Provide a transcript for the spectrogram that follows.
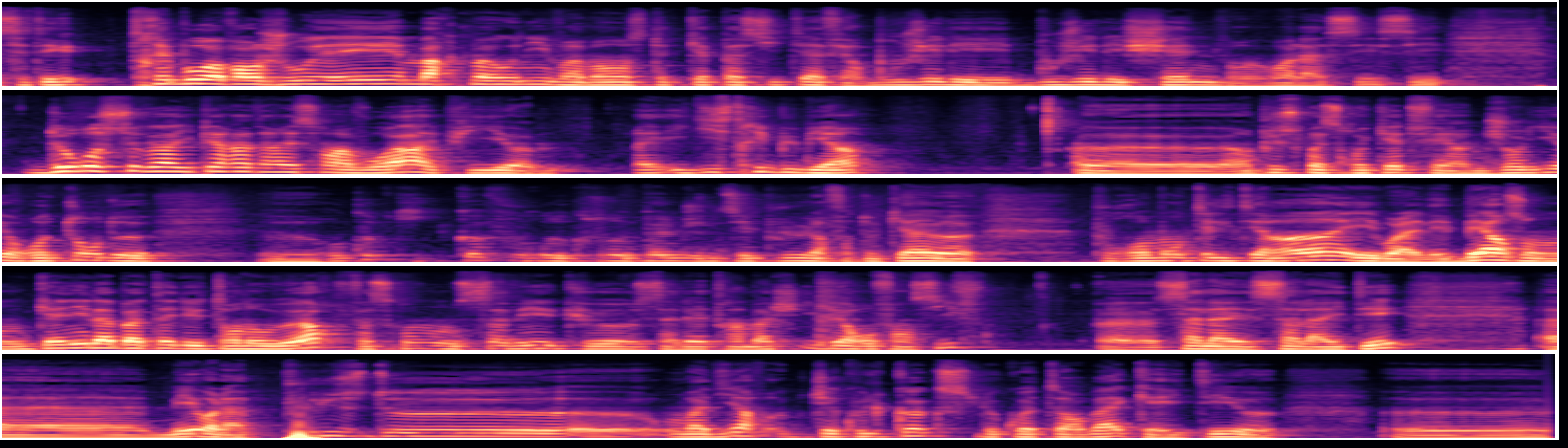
c'était très beau à avoir joué. Marc Mahoney, vraiment, cette capacité à faire bouger les, bouger les chaînes. voilà, c'est deux receveurs hyper intéressants à voir. Et puis il distribue bien. En plus, West Rocket fait un joli retour de, euh, qui coffre ou retour de punch, je ne sais plus. Enfin, en tout cas, euh, pour remonter le terrain. Et voilà, les Bears ont gagné la bataille des turnovers parce qu'on savait que ça allait être un match hyper offensif. Euh, ça l'a été. mais voilà, plus de. on va dire, Jack Wilcox, le quarterback, a été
